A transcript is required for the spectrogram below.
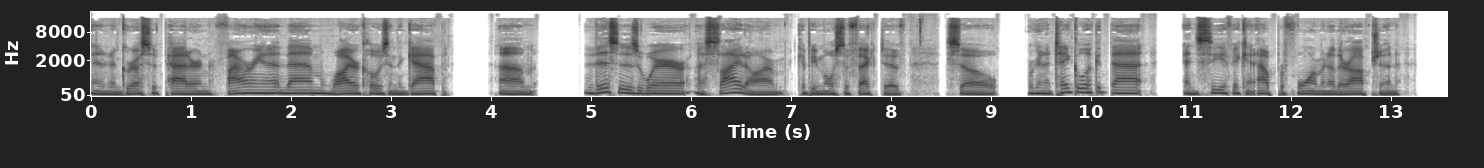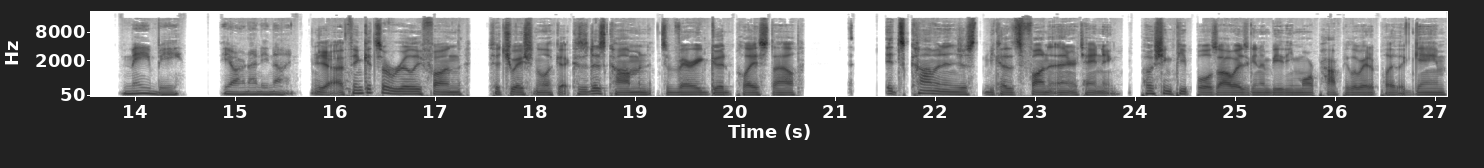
in an aggressive pattern, firing at them while you're closing the gap. Um, this is where a sidearm can be most effective. So we're going to take a look at that and see if it can outperform another option, maybe the R99. Yeah, I think it's a really fun situation to look at because it is common. It's a very good play style. It's common and just because it's fun and entertaining. Pushing people is always going to be the more popular way to play the game.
